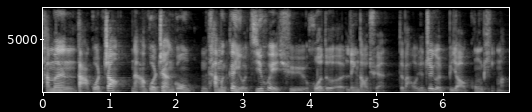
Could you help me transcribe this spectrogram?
他们打过仗，拿过战功，他们更有机会去获得领导权，对吧？我觉得这个比较公平嘛。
